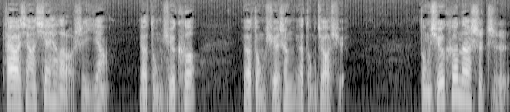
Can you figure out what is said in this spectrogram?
他要像线下的老师一样，要懂学科。要懂学生，要懂教学。懂学科呢，是指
